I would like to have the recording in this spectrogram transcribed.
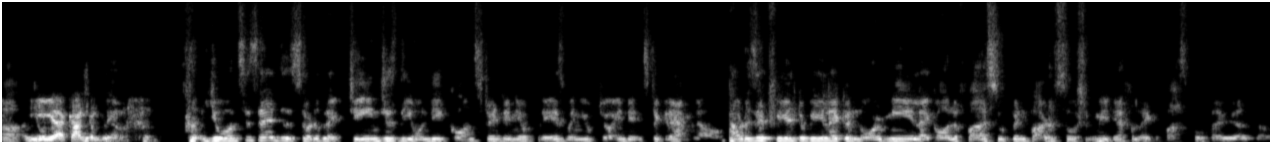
Uh, yeah, can't complain. you also said this sort of like change is the only constant in your phrase when you've joined Instagram now. How does it feel to be like a normie, like all of us who've been part of social media for like the past four, five years now?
